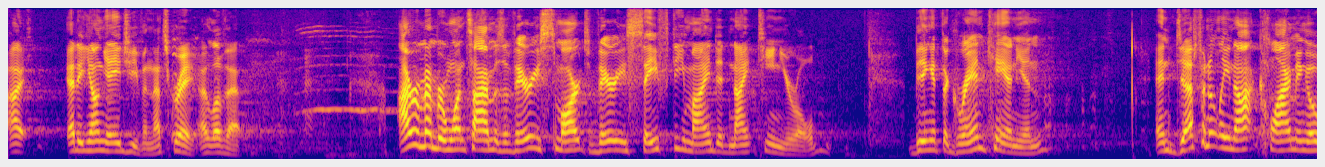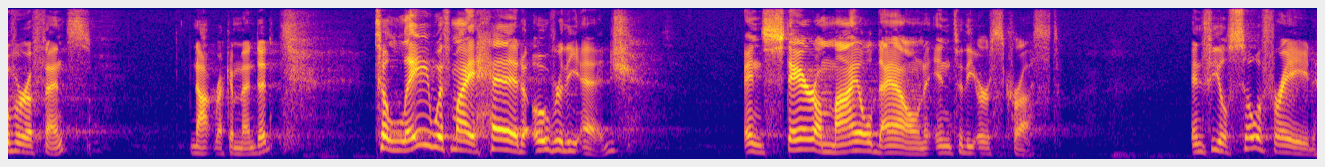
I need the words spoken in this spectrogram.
I, at a young age, even. That's great. I love that. I remember one time as a very smart, very safety minded 19 year old being at the Grand Canyon and definitely not climbing over a fence, not recommended, to lay with my head over the edge and stare a mile down into the earth's crust and feel so afraid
